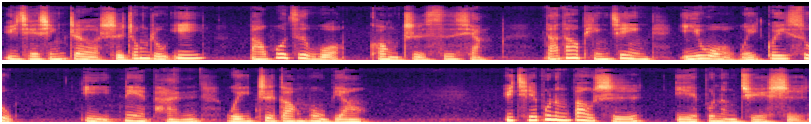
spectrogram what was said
欲且行者始终如一，把握自我，控制思想，达到平静，以我为归宿，以涅盘为至高目标。于且不能暴食，也不能绝食；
